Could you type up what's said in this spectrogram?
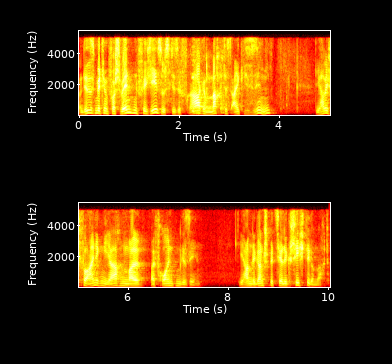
Und dieses mit dem Verschwenden für Jesus, diese Frage, macht es eigentlich Sinn, die habe ich vor einigen Jahren mal bei Freunden gesehen. Die haben eine ganz spezielle Geschichte gemacht.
